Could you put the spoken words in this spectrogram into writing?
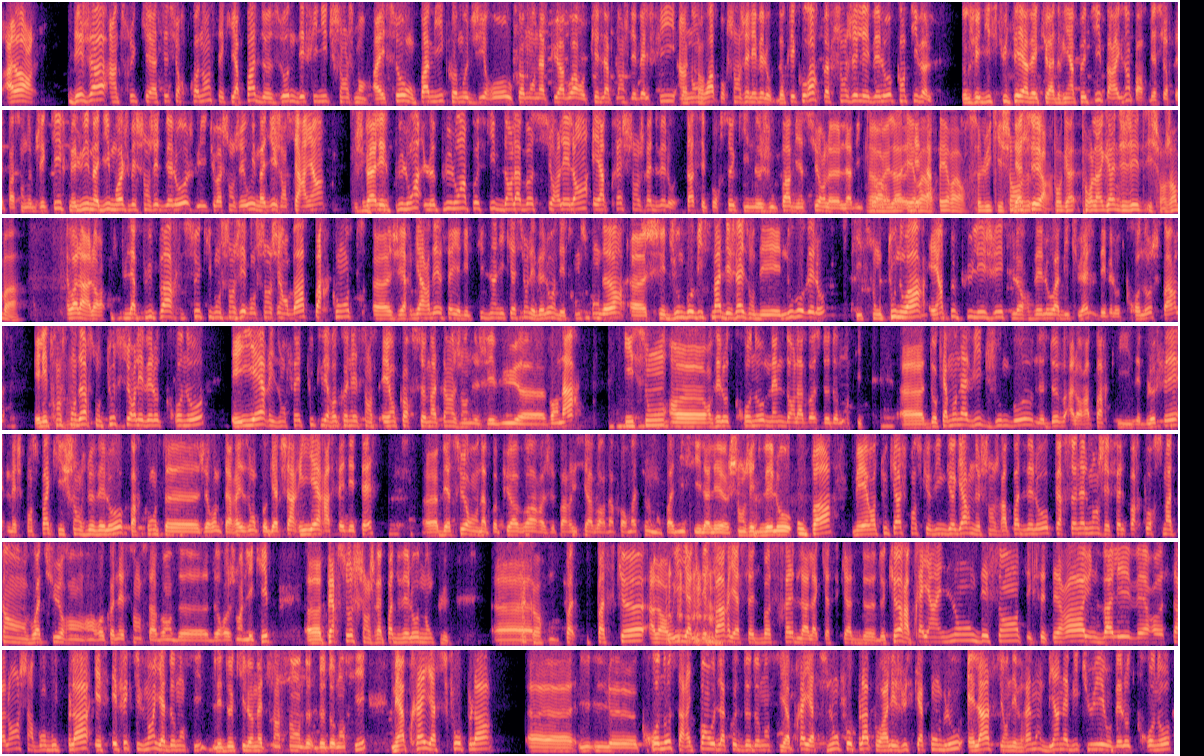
Alors, déjà, un truc qui est assez surprenant, c'est qu'il n'y a pas de zone définie de changement. ASO n'ont pas mis, comme au Giro ou comme on a pu avoir au pied de la planche des belles filles, un endroit pour changer les vélos. Donc, les coureurs peuvent changer les vélos quand ils veulent. Donc, j'ai discuté avec Adrien Petit, par exemple. Alors, bien sûr, c'est pas son objectif, mais lui il m'a dit, moi, je vais changer de vélo. Je lui ai dit, tu vas changer où? Il m'a dit, j'en sais rien. Je vais aller le plus loin, le plus loin possible dans la bosse sur l'élan et après je changerai de vélo. Ça c'est pour ceux qui ne jouent pas bien sûr le- la victoire. Ah ouais, là, erreur, erreur. Celui qui change pour la gagne, GG, il change en bas. Voilà, alors la plupart, ceux qui vont changer vont changer en bas. Par contre, euh, j'ai regardé, ça, il y a des petites indications, les vélos ont des transpondeurs. Euh, chez Jumbo Visma, déjà, ils ont des nouveaux vélos qui sont tout noirs et un peu plus légers que leurs vélos habituels, des vélos de chrono, je parle. Et les transpondeurs sont tous sur les vélos de chrono. Et hier, ils ont fait toutes les reconnaissances. Et encore ce matin, j'en- j'ai vu euh, Van Aert. Ils sont euh, en vélo de chrono, même dans la bosse de Domancy. Euh, donc, à mon avis, Jumbo ne devrait. Alors, à part qu'ils aient bluffé, mais je pense pas qu'ils changent de vélo. Par contre, euh, Jérôme, tu as raison. Pogachar, hier, a fait des tests. Bien sûr, on n'a pas pu avoir. J'ai pas réussi à avoir d'informations. Ils m'ont pas dit s'il allait changer de vélo ou pas. Mais en tout cas, je pense que Vingegaard ne changera pas de vélo. Personnellement, j'ai fait le parcours ce matin en voiture, en, reconnaissance avant de, rejoindre l'équipe. Perso, je changerai pas de vélo non plus. Euh, D'accord. pa- parce que, alors oui, il y a le départ, il y a cette bosse raide là, la cascade de, de cœur. Après, il y a une longue descente, etc. Une vallée vers euh, Salanches, un bon bout de plat. Et effectivement, il y a Domancy, les 2 km 500 de, de Domancy. Mais après, il y a ce faux plat. Euh, le chrono s'arrête pas en haut de la côte de Domancy. Après, il y a ce long faux plat pour aller jusqu'à Combloux. Et là, si on est vraiment bien habitué au vélo de chrono,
